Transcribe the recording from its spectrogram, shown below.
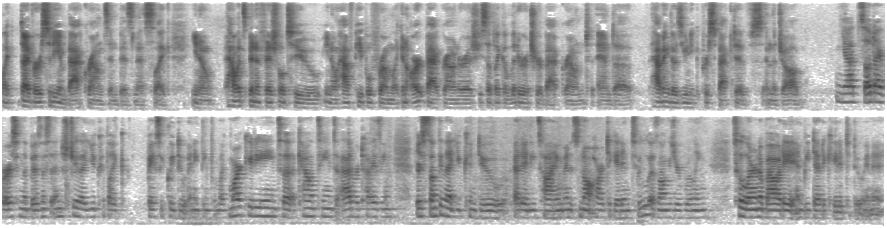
like diversity and backgrounds in business. Like, you know, how it's beneficial to, you know, have people from like an art background or, as she said, like a literature background and uh, having those unique perspectives in the job. Yeah, it's so diverse in the business industry that you could like basically do anything from like marketing to accounting to advertising. There's something that you can do at any time and it's not hard to get into as long as you're willing to learn about it and be dedicated to doing it.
